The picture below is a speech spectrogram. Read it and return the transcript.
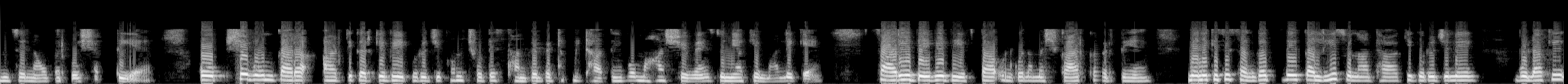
उनसे ना ऊपर कोई शक्ति है और शिव ओमकारा आरती करके भी गुरु जी को हम छोटे स्थान पर बिठाते हैं वो महाशिव है इस दुनिया के मालिक है सारे देवी देवता उनको नमस्कार करते हैं मैंने किसी संगत में कल ही सुना था कि गुरु जी ने बोला कि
